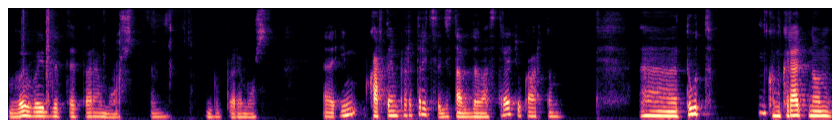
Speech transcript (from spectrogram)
Ви вийдете переможцем або переможцем. Е, І карта імператриця дістав до вас третю карту. Е, Тут конкретно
